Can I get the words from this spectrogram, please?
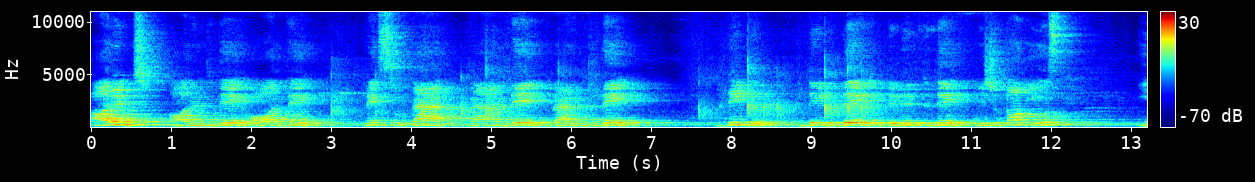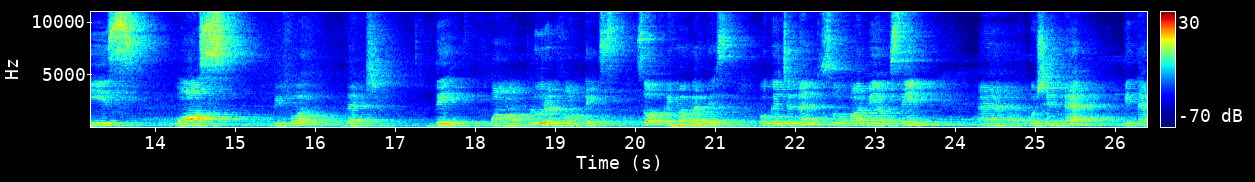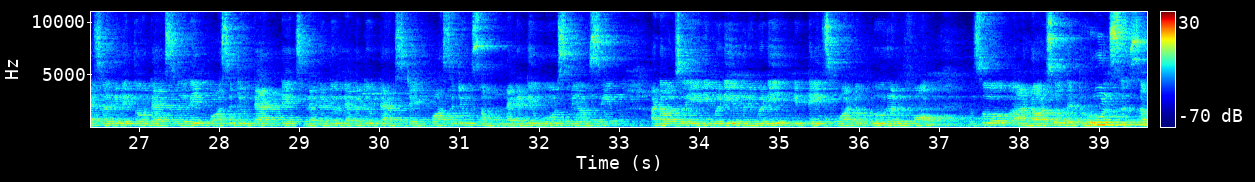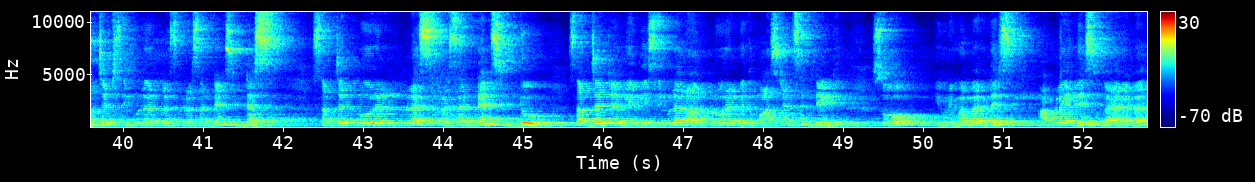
aren't aren't they or they next to where where they weren't they did did they didn't they we should not use is was before that they uh, plural form takes so remember this okay children so far we have seen uh, question tag with auxiliary without auxiliary positive tag takes negative negative tags take positive some negative words we have seen. And also anybody everybody it takes what? A plural form. So and also that rules subject singular plus present tense does. Subject plural plus present tense do. Subject may be singular or plural with past tense did. So you remember this apply this wherever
